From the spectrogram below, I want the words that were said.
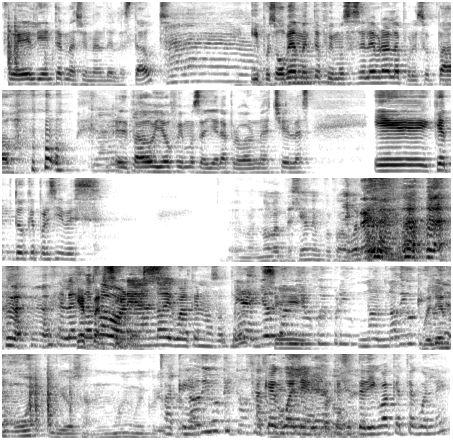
fue el Día Internacional de la Stout. Ah, Y pues sí. obviamente fuimos a celebrarla, por eso Pau, Claro, eh, claro. Pau y yo fuimos ayer a probar unas chelas. Eh, ¿qué, ¿Tú qué percibes? Eh, No me presionen, por favor. Se la ¿Qué está percibes? saboreando igual que nosotros. Mira, yo Sí. también fui. No, no digo que Huele tú seas. muy curiosa, muy, muy curiosa. ¿A qué? No digo que tú ¿A seas. qué huele? Porque si te digo a qué te huele.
